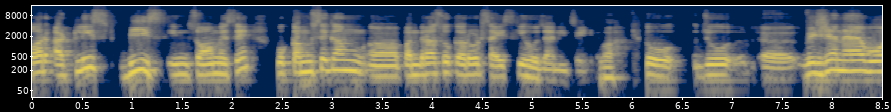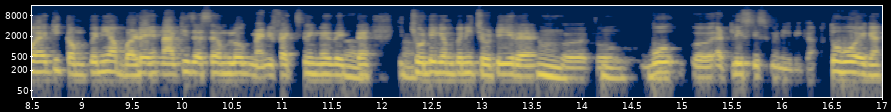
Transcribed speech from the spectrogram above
और एटलीस्ट बीस इन सौ में से वो कम से कम पंद्रह सौ करोड़ साइज़ की हो जानी चाहिए। तो जो विजन है वो है कि कंपनियाँ बढ़े ना कि जैसे हम लोग मैन्युफैक्चरिंग में देखते हैं कि हाँ। छोटी कंपनी छोटी ही रहे हम्म, तो हम्म। वो एटलीस्ट इसमें नहीं दिखा। तो वो एक है।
